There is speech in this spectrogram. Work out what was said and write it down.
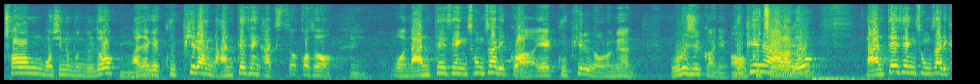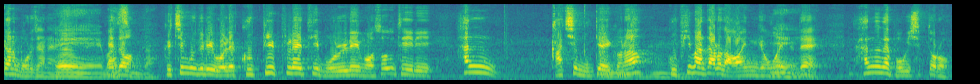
처음 보시는 분들도 만약에 구피랑 난태생 같이 섞어서 예. 뭐 난태생 송사리과에 구피를 넣으면 모르실 거 아니에요. 어, 구피는 그쵸, 알아도 난태생 송사리과는 모르잖아요. 예, 그래서 맞습니다. 그 친구들이 원래 구피, 플래티, 몰리, 뭐 소드테일이 한 같이 묶여 있거나 구피만 따로 나와 있는 경우가 음, 예. 있는데 한눈에 보기 쉽도록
